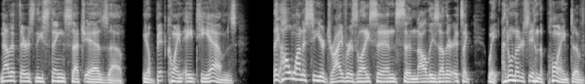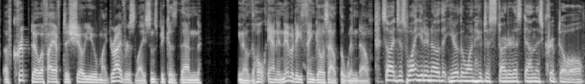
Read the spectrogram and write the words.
now that there's these things such as uh, you know Bitcoin ATMs, they all want to see your driver's license and all these other. It's like, wait, I don't understand the point of of crypto if I have to show you my driver's license because then you know the whole anonymity thing goes out the window. So I just want you to know that you're the one who just started us down this crypto hole,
